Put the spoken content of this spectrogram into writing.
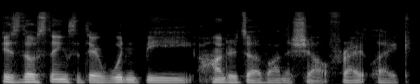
is those things that there wouldn't be hundreds of on the shelf, right? Like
